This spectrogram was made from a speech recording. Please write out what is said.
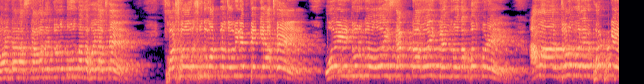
ময়দান আজকে আমাদের জন্য তরুতাজা হয়ে আছে। ফসল শুধুমাত্র জমিনে পেকে আছে। ওই দুর্গ, ওই সেক্টর ওই কেন্দ্র দখল করে আমার জনগণের ভোটকে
